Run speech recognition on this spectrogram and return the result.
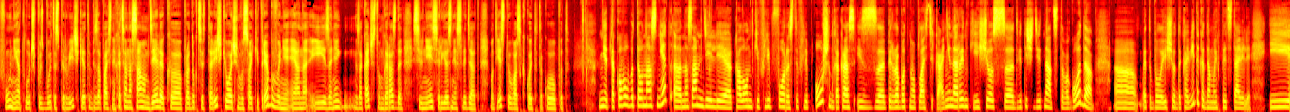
фу, нет, лучше пусть будет из первички, это безопаснее. Хотя на самом деле к продукции вторички очень высокие требования, и, она, и за ней, за качеством гораздо сильнее и серьезнее следят. Вот есть ли у вас какой-то такой опыт? Нет, такого опыта у нас нет. А, на самом деле колонки Flip Forest и Flip Ocean как раз из э, переработанного пластика, они на рынке еще с 2019 года. А, это было еще до ковида, когда мы их представили. И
